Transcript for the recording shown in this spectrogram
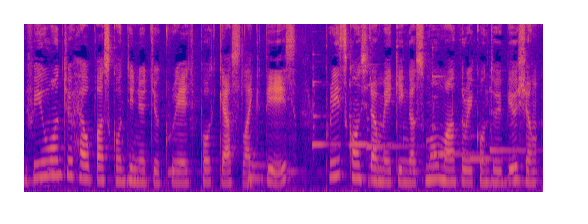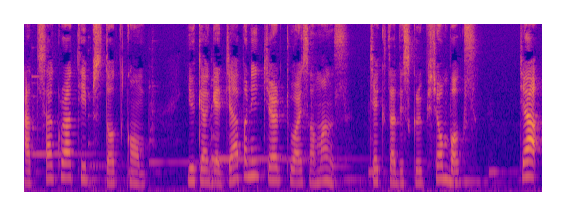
If you want to help us continue to create podcasts like this, please consider making a small monthly contribution at sakuratips.com. You can get Japanese chair twice a month. Check the description box. じゃあ、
